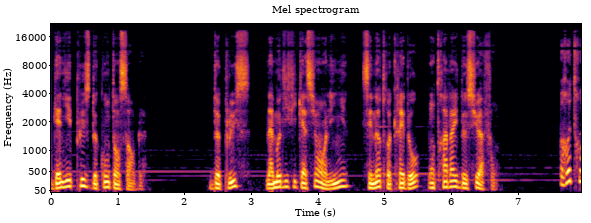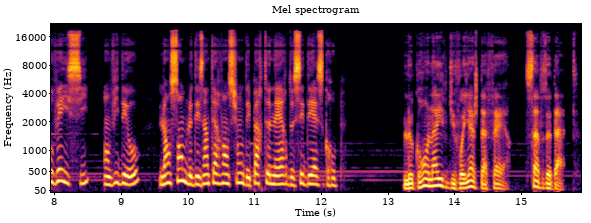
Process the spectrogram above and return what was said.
gagner plus de comptes ensemble. De plus, la modification en ligne, c'est notre credo, on travaille dessus à fond. Retrouvez ici, en vidéo, l'ensemble des interventions des partenaires de CDS Group. Le grand live du voyage d'affaires, Save the Date.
